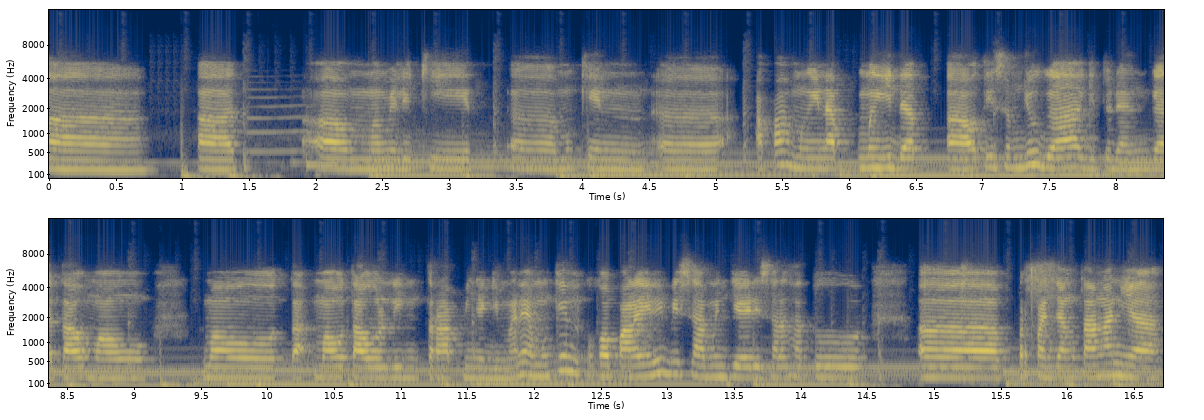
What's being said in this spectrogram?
uh, uh, um, memiliki uh, mungkin uh, apa menginap mengidap uh, autism juga gitu dan nggak tahu mau mau ta mau tahu link terapinya gimana ya mungkin Kopala ini bisa menjadi salah satu uh, perpanjang tangan ya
